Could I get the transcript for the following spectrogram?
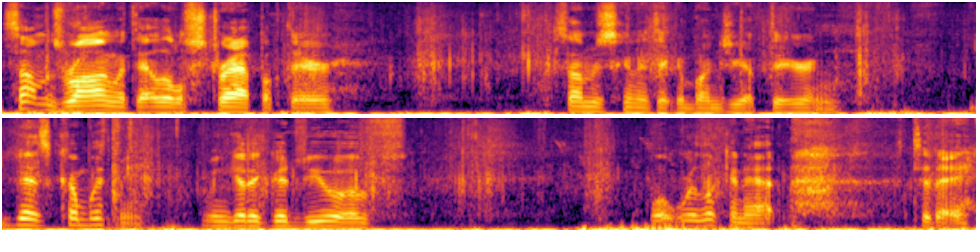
something's wrong with that little strap up there. So I'm just gonna take a bungee up there and you guys come with me. We can get a good view of what we're looking at today.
